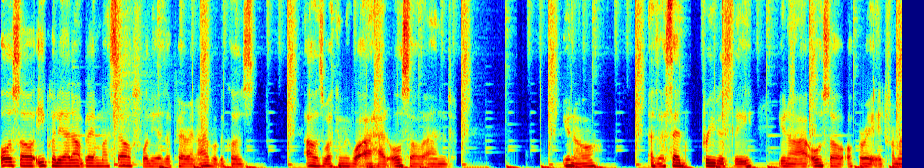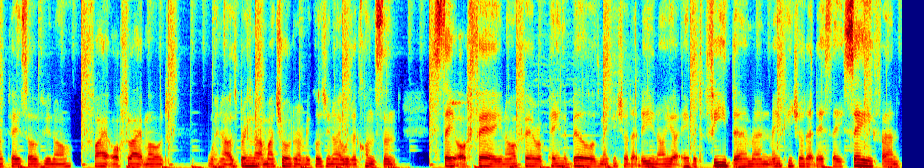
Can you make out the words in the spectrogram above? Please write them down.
also equally, I don't blame myself fully as a parent either because I was working with what I had also. And, you know, as I said previously, you know, I also operated from a place of, you know, fight or flight mode when I was bringing up my children because, you know, it was a constant state of fear, you know, fear of paying the bills, making sure that, they, you know, you're able to feed them and making sure that they stay safe. And,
